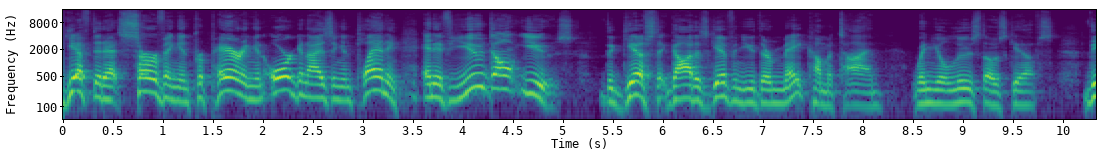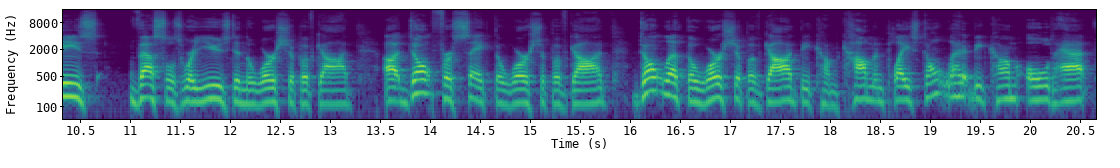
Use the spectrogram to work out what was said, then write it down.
gifted at serving and preparing and organizing and planning. And if you don't use the gifts that God has given you, there may come a time when you'll lose those gifts. These vessels were used in the worship of God. Uh, don't forsake the worship of God. Don't let the worship of God become commonplace. Don't let it become old hat.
